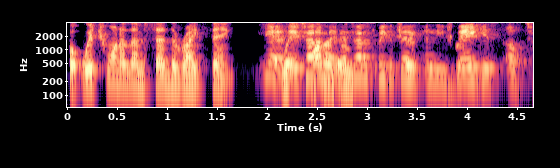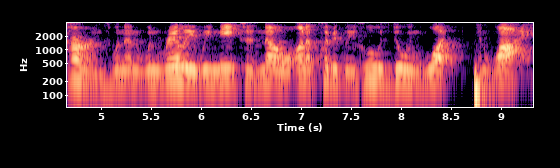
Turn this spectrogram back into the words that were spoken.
but which one of them said the right thing? Yeah, which they try to they try to speak of things in the vaguest of terms when when really we need to know unequivocally who is doing what and why.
